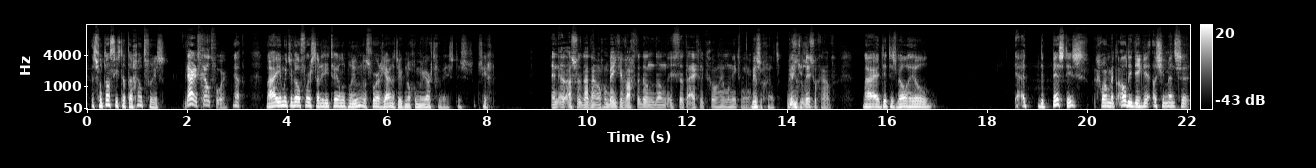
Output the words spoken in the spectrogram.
Het is fantastisch dat daar geld voor is. Daar is geld voor. Ja. Maar je moet je wel voorstellen, die 200 miljoen was vorig jaar natuurlijk nog een miljard geweest. Dus op zich. En eh, als we daar nou nog een beetje wachten, dan, dan is dat eigenlijk gewoon helemaal niks meer. Wisselgeld. Wissel, wisselgeld. Maar dit is wel heel. Ja, het- de pest is gewoon met al die dingen, als je mensen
